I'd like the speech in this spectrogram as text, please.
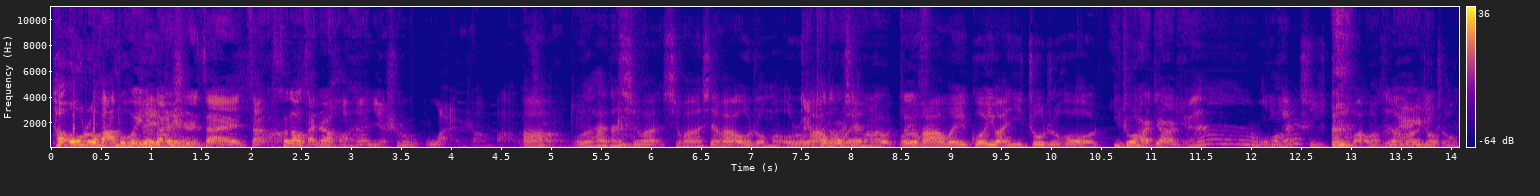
它欧洲发布会一般是在咱合到咱这儿好像也是晚上吧，我啊，记得。我看他喜欢喜欢先发欧洲嘛，欧洲对，发布会它都是先，发，欧洲发布会过完一周之后，一周还是第二天，我应。该是一周吧，我记得好像是一周。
